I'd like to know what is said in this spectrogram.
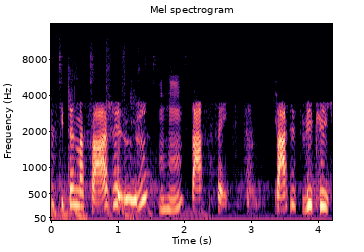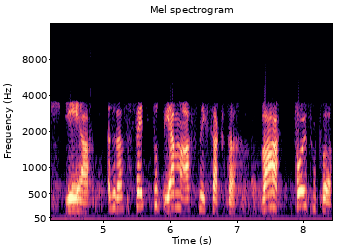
Es gibt ein Massageöl, das fetzt. das ist wirklich yeah. Also das fetzt so dermaßen, ich sag's da. War voll super.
